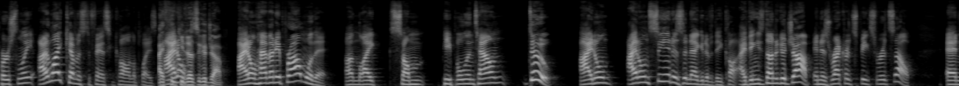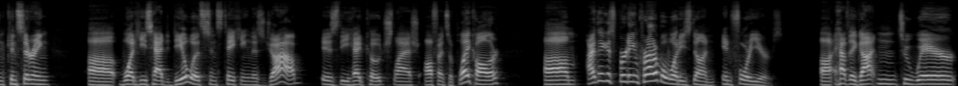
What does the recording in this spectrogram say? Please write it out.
personally, I like Kevin Stefanski calling the plays. I think he don't- does a good job. I don't have any problem with it, unlike some people in town do. I don't I don't see it as a negative that he call. I think he's done a good job, and his record speaks for itself. And considering uh, what he's had to deal with since taking this job is the head coach slash offensive play caller, um, I think it's pretty incredible what he's done in four years. Uh, have they gotten to where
